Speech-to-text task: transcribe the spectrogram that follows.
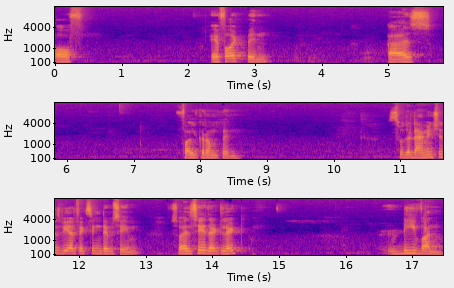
of effort pin as fulcrum pin. So the dimensions we are fixing them same. So I'll say that let d1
